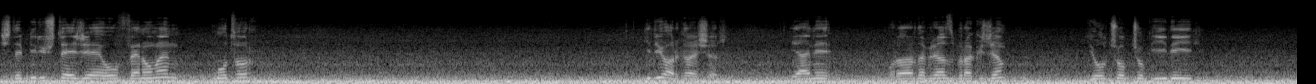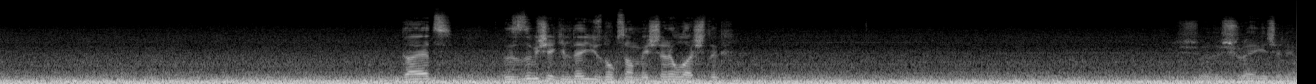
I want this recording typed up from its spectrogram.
İşte 1.3 TC o fenomen motor gidiyor arkadaşlar. Yani buralarda biraz bırakacağım. Yol çok çok iyi değil. Gayet hızlı bir şekilde 195'lere ulaştık. Şöyle şuraya geçelim.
